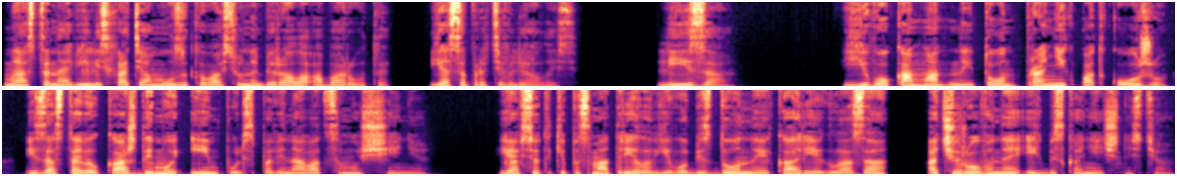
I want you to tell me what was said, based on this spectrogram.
Мы остановились, хотя музыка вовсю набирала обороты. Я сопротивлялась. «Лиза». Его командный тон проник под кожу и заставил каждый мой импульс повиноваться мужчине. Я все таки посмотрела в его бездонные карие глаза, очарованная их бесконечностью.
